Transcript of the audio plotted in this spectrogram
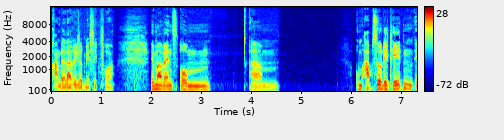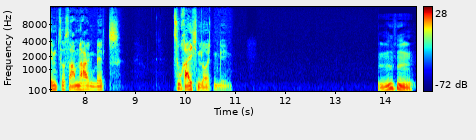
Kam der da regelmäßig vor. Immer wenn es um ähm, um Absurditäten im Zusammenhang mit zu reichen Leuten ging. Mhm.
